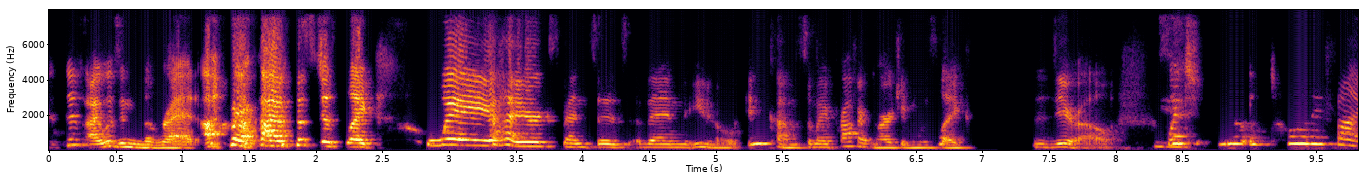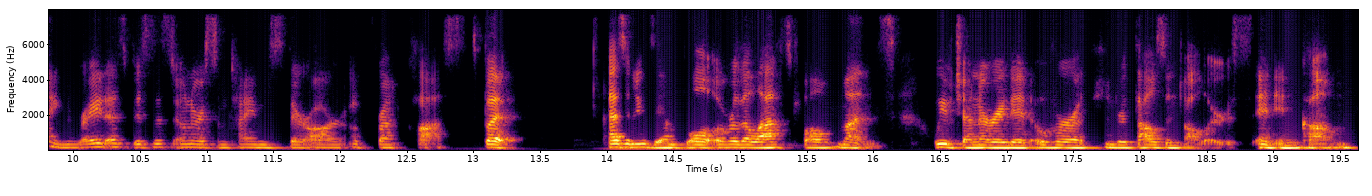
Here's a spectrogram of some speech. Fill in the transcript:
business, I was in the red. I was just like way higher expenses than, you know, income. So my profit margin was like zero, which is totally fine, right? As business owners, sometimes there are upfront costs, but as an example, over the last 12 months, we've generated over $100,000 in income.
